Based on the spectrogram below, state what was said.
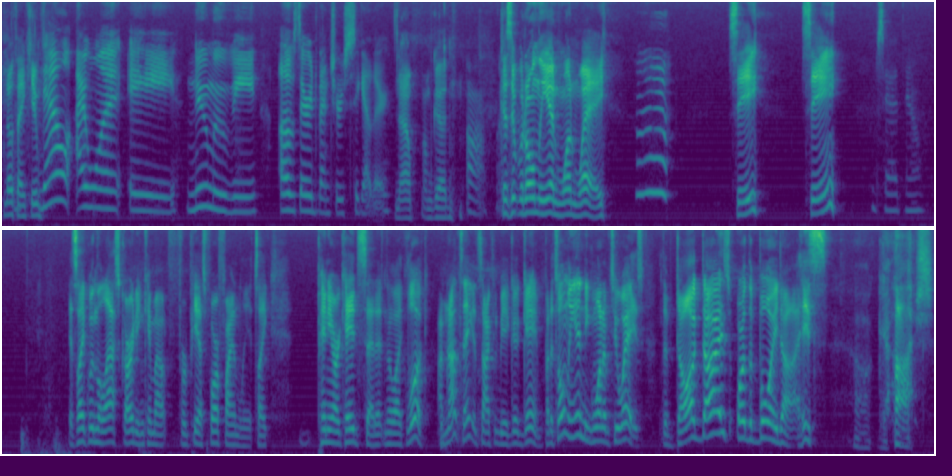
no, thank you. Now I want a new movie of their adventures together. No, I'm good. Aw, Because it would only end one way. See, see, I'm sad now. it's like when the Last Guardian came out for PS4. Finally, it's like Penny Arcade said it, and they're like, "Look, I'm not saying it's not going to be a good game, but it's only ending one of two ways: the dog dies or the boy dies, oh gosh.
